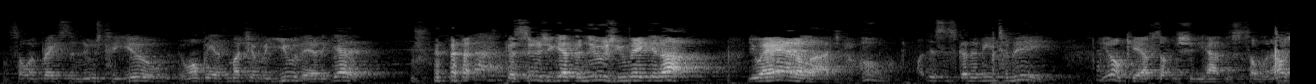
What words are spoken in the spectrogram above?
When someone breaks the news to you, there won't be as much of a you there to get it. Because as soon as you get the news, you make it up. You add a lot. Oh, this is going to mean to me? You don't care if something shitty happens to someone else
